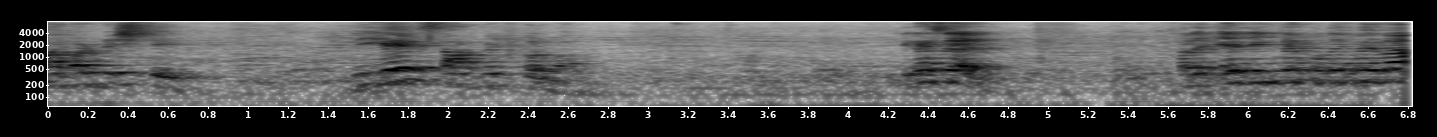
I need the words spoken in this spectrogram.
তারপর ডিস্ট্রিক্ট দিয়ে সাবমিট করবা। ঠিক আছে? তাহলে এই লিঙ্কটা কোথায় পাইবা?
